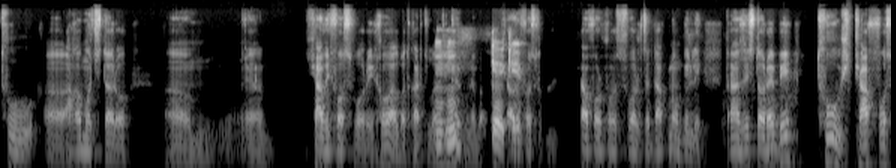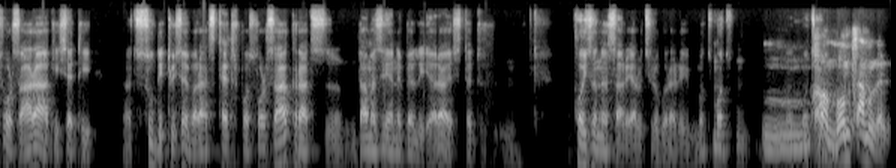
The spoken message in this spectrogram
თუ აღმოჩნდა, რომ შავი ფოსფორი, ხო, ალბათ ქართულად იგებნება. შავი ფოსფორი, შავ ფოსფორზე დაკნობილი ტრანზისტორები, თუ შავ ფოსფორს არა აქვს ისეთი ცუდი თვისება, რაც თეთრ ფოსფორს აქვს, რაც დამაზიანებელია რა, ეს თეთრ poisonous არის, არ ვიცი როგორ არის, ხო, მომწამლელი.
